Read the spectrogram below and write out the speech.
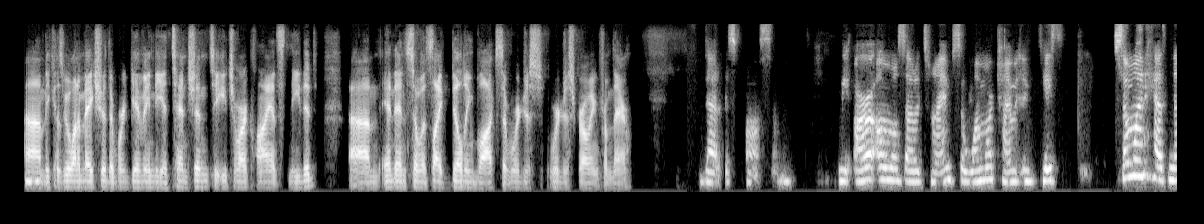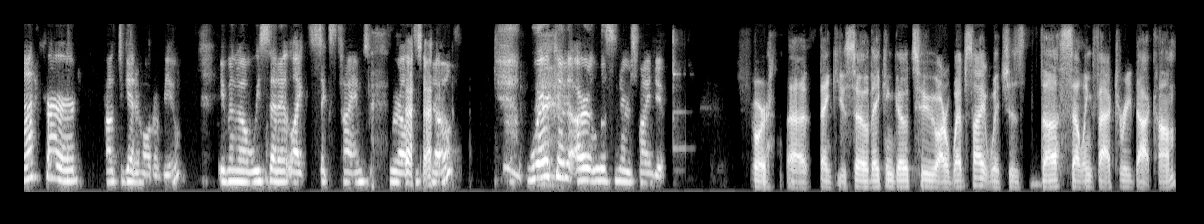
Um, mm-hmm. because we want to make sure that we're giving the attention to each of our clients needed, um, and then so it's like building blocks that we're just we're just growing from there. That is awesome. We are almost out of time. So, one more time, in case someone has not heard how to get a hold of you, even though we said it like six times throughout the show, where can our listeners find you? Sure. Uh, thank you. So they can go to our website, which is thesellingfactory.com.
